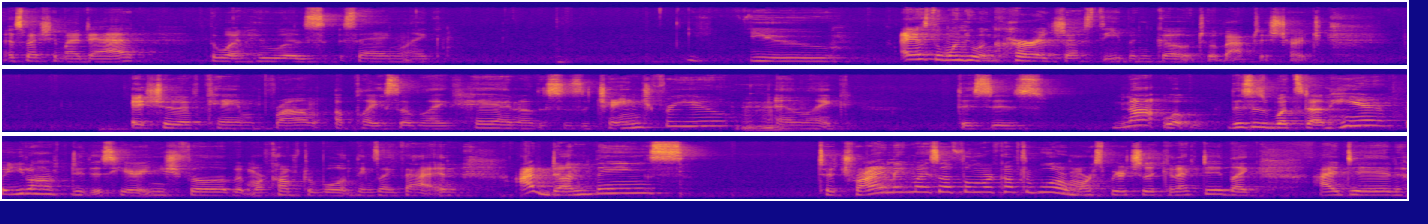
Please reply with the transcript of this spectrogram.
especially my dad, the one who was saying like, you. I guess the one who encouraged us to even go to a Baptist church. It should have came from a place of like, hey, I know this is a change for you, mm-hmm. and like, this is not what this is what's done here, but you don't have to do this here, and you should feel a little bit more comfortable and things like that. And I've done things to try and make myself feel more comfortable or more spiritually connected. Like I did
